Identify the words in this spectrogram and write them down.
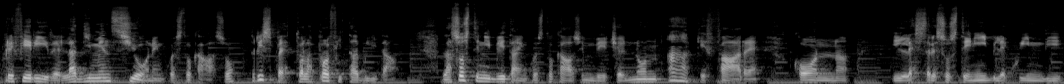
preferire la dimensione, in questo caso, rispetto alla profittabilità. La sostenibilità, in questo caso, invece, non ha a che fare con l'essere sostenibile, quindi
